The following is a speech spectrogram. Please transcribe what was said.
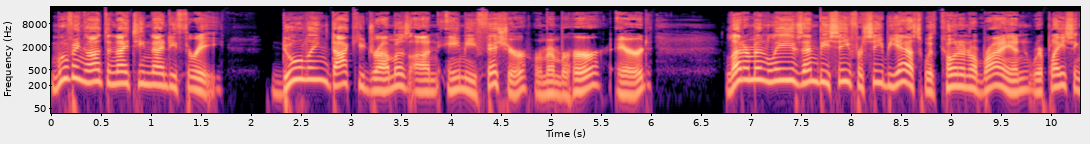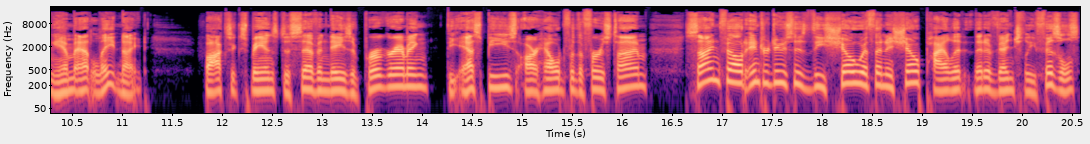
Moving on to 1993. Dueling docudramas on Amy Fisher, remember her, aired. Letterman leaves NBC for CBS with Conan O'Brien replacing him at late night. Fox expands to seven days of programming. The ESPYs are held for the first time. Seinfeld introduces the show within a show pilot that eventually fizzles.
